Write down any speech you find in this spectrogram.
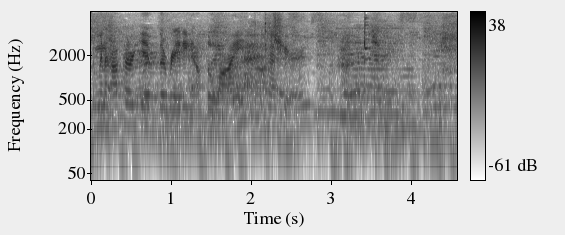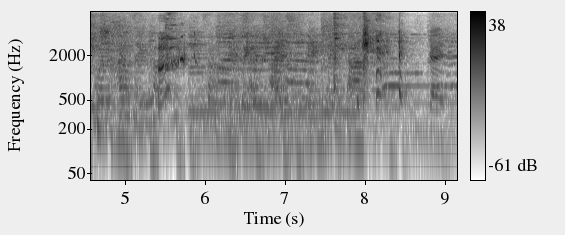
I'm gonna have her give the rating of the wine. Cheers. Good.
